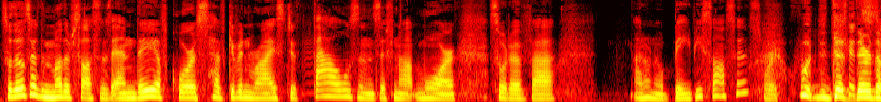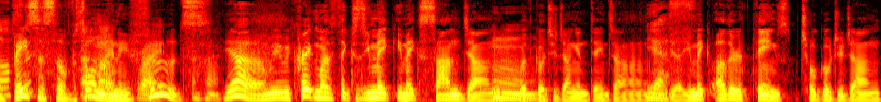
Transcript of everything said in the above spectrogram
So those are the mother sauces, and they, of course, have given rise to thousands, if not more, sort of uh, I don't know, baby sauces or Well, th- they're the sauces? basis of so Uh-huh, many right. foods. Uh-huh. Yeah, I mean, we create more things because you make you make samjang with gochujang and doenjang. Mm. Yes. Yeah, you make other things. Cho gochujang,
